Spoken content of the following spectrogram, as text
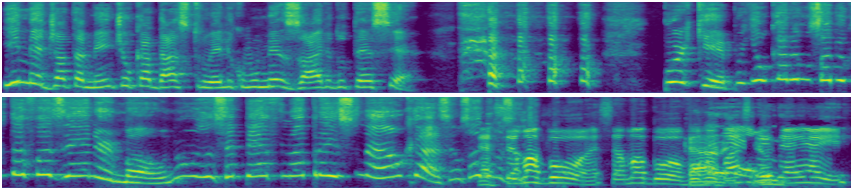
imediatamente eu cadastro ele como mesário do TSE. Por quê? Porque o cara não sabe o que tá fazendo, irmão. o CPF não é para isso, não, cara. Você não sabe. Essa é uma boa, essa é uma boa. Cara, Vou roubar essa ideia aí.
